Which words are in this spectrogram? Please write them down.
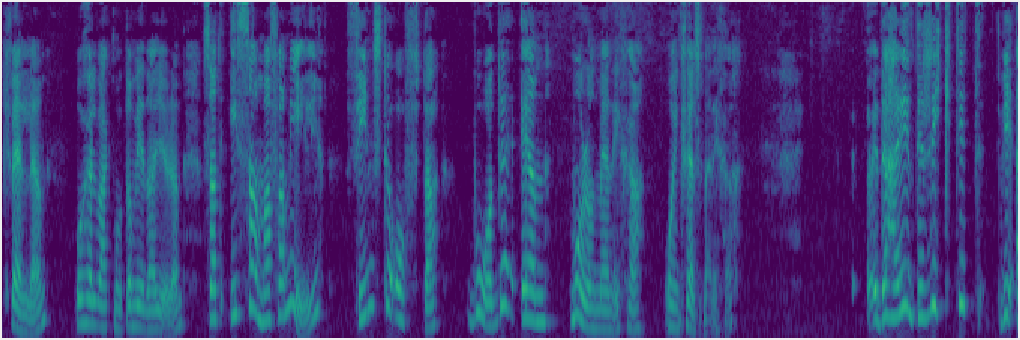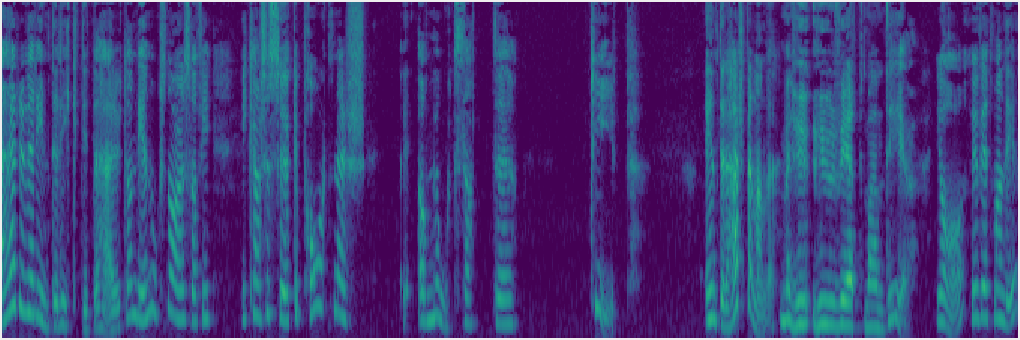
kvällen och höll vakt mot de vilda djuren. Så att i samma familj finns det ofta både en morgonmänniska och en kvällsmänniska. Det här är inte riktigt, vi ärver inte riktigt det här utan det är nog snarare så att vi, vi kanske söker partners eh, av motsatt eh, typ. Är inte det här spännande? Men hur, hur vet man det? Ja, hur vet man det?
